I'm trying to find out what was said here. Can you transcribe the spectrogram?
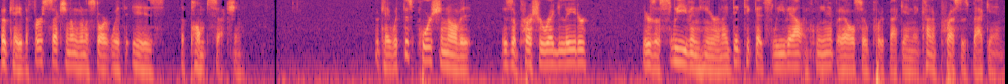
Okay, the first section I'm going to start with is the pump section. Okay, with this portion of it is a pressure regulator. There's a sleeve in here, and I did take that sleeve out and clean it, but I also put it back in. It kind of presses back in.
